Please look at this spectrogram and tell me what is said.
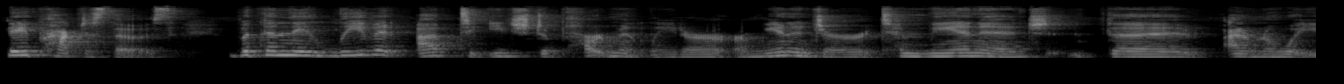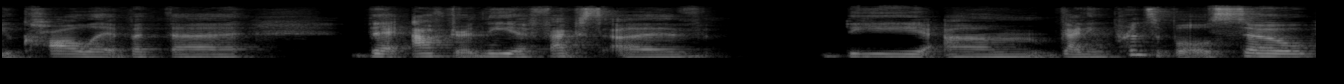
they practice those but then they leave it up to each department leader or manager to manage the i don't know what you call it but the the after the effects of the um, guiding principles. So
